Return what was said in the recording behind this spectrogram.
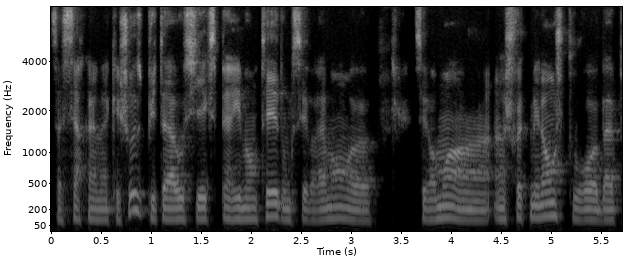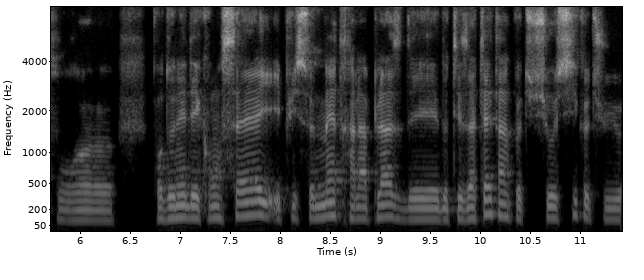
ça sert quand même à quelque chose. Puis tu as aussi expérimenté, donc c'est vraiment, euh, vraiment un, un, chouette mélange pour, bah, pour, pour donner des conseils et puis se mettre à la place des, de tes athlètes hein, que tu suis aussi, que tu,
